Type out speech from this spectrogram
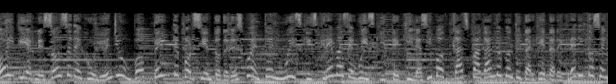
Hoy viernes 11 de julio en Jumbo, 20% de descuento en whiskies, cremas de whisky, tequilas y vodkas pagando con tu tarjeta de créditos en.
